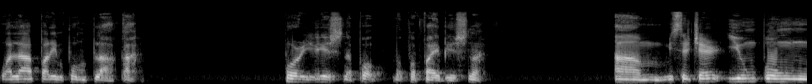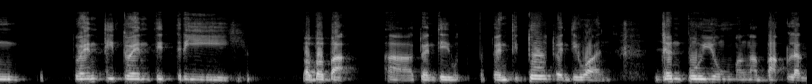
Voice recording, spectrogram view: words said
wala pa rin pong plaka. Four years na po, magpa five years na. Um, Mr. Chair, yung pong 2023 pababa, ah 2022, 21, dyan po yung mga backlog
